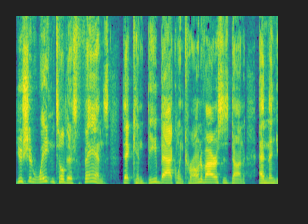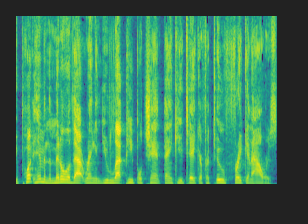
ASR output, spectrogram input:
You should wait until there's fans that can be back when coronavirus is done, and then you put him in the middle of that ring and you let people chant "Thank you, Taker" for two freaking hours.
